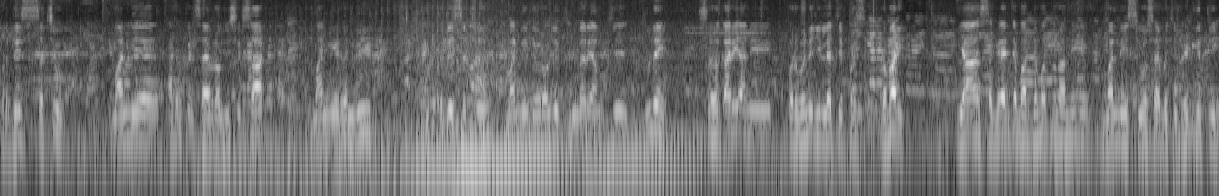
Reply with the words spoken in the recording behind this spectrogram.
प्रदेश सचिव माननीय ॲडव्होकेट साहेबरावजी शिरसाट माननीय रणवीर प्रदेश सचिव माननीय देवरावजी खंदारे आमचे जुने सहकारी आणि परभणी जिल्ह्याचे प्रस प्रभारी या सगळ्यांच्या माध्यमातून आम्ही माननीय शिवसाहेबाची भेट घेतली.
